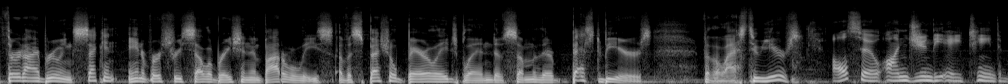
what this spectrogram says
Third Eye Brewing's second anniversary celebration and bottle release of a special barrel aged blend of some of their best beers for the last two years. Also on June the 18th,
